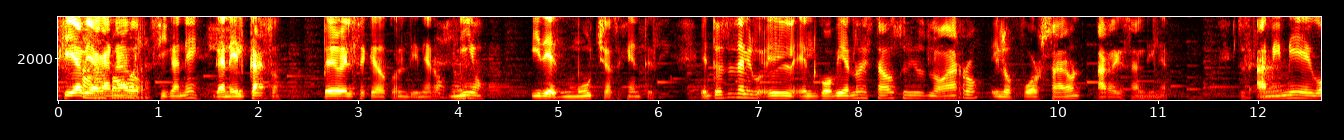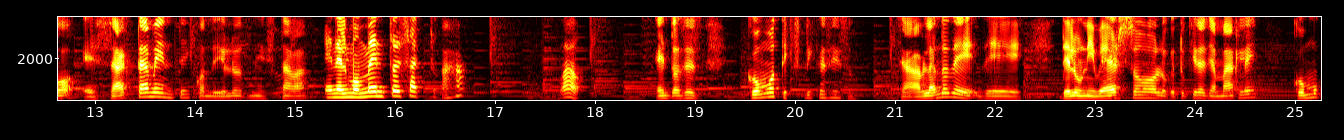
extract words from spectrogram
Sí había ganado, favor. sí gané, gané el caso, pero él se quedó con el dinero Ajá. mío y de muchas gentes. Entonces el, el- el gobierno de Estados Unidos lo agarró y lo forzaron a regresar el dinero. Entonces a mí me llegó exactamente cuando yo lo necesitaba. En el momento exacto. Ajá. Wow. Entonces, ¿cómo te explicas eso? O sea, hablando de, de- del universo, lo que tú quieras llamarle, ¿cómo,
